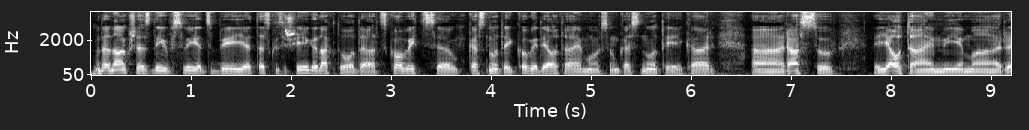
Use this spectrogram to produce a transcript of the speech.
Un tad nākušās divas vietas bija tas, kas ir šī gada aktualitātes, Covid, kas notiek Covid jautājumos un kas notiek ar uh, rasu jautājumiem, ar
